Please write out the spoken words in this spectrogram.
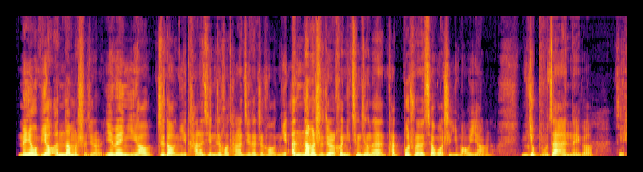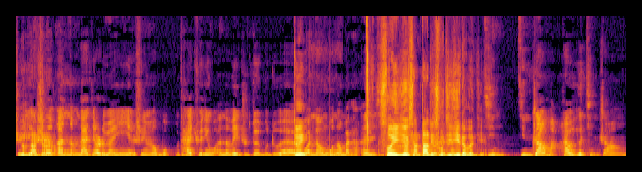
没有必要摁那么使劲儿，因为你要知道，你弹了琴之后，弹了吉他之后，你摁那么使劲儿和你轻轻的摁，它播出来的效果是一毛一样的，你就不再摁那个。其实也是摁那么大劲儿的原因，也是因为我不太确定我摁的位置对不对，对我能不能把它摁下，所以就想大力出奇迹的问题。紧紧张嘛，还有一个紧张，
